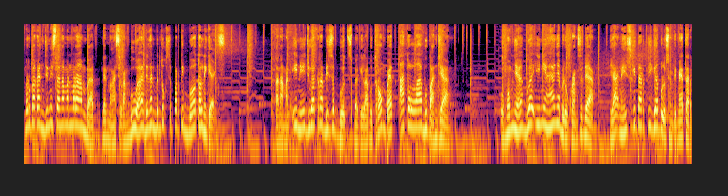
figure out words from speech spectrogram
merupakan jenis tanaman merambat dan menghasilkan buah dengan bentuk seperti botol nih guys. Tanaman ini juga kerap disebut sebagai labu trompet atau labu panjang. Umumnya buah ini hanya berukuran sedang, yakni sekitar 30 cm.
